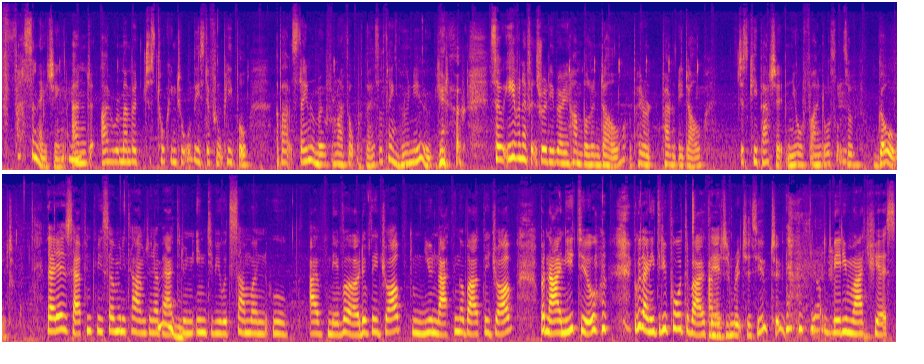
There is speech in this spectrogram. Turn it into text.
fascinating. Mm. And I remember just talking to all these different people about stain removal, and I thought, well, there's a thing. Who knew? You know. So even if it's really very humble and dull, apparently dull, just keep at it, and you'll find all sorts of gold. That has happened to me so many times when I've mm. had to do an interview with someone who I've never heard of their job, knew nothing about their job, but now I need to because I need to report about and it. And it enriches you too. Very much, yes.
